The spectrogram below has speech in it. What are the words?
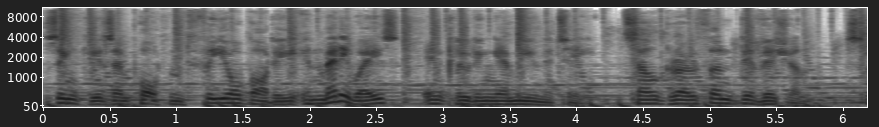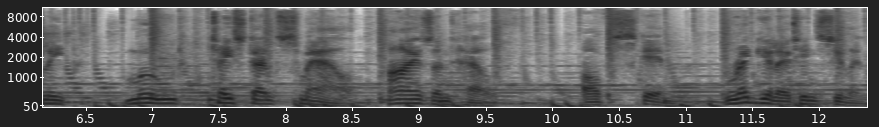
Zinc is important for your body in many ways, including immunity, cell growth and division, sleep, mood, taste and smell, eyes and health of skin, regulate insulin,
